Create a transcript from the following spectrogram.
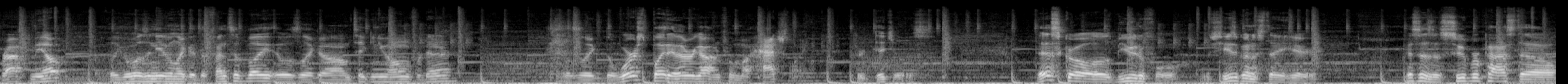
wrapped me up. Like it wasn't even like a defensive bite. It was like um, taking you home for dinner. It was like the worst bite I've ever gotten from a hatchling. It's ridiculous. This girl is beautiful. She's gonna stay here. This is a super pastel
